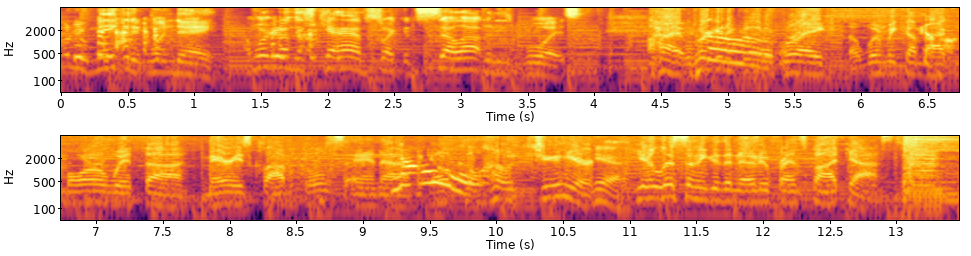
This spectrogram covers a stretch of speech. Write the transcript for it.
I'm gonna be making it one day. I'm working on these calves so I can sell out to these boys. All right, we're gonna go to break. When we come back, more with uh, Mary's clavicles and uh, No. Miguel Colon Jr. Yeah. You're listening to the No New Friends podcast.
